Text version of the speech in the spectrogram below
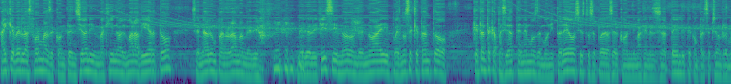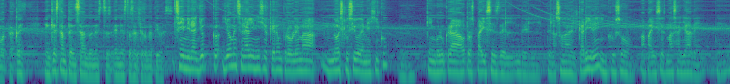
hay que ver las formas de contención y me imagino el mar abierto, se me abre un panorama medio, medio difícil, ¿no? Donde no hay, pues no sé qué tanto ¿Qué tanta capacidad tenemos de monitoreo? Si esto se puede hacer con imágenes de satélite, con percepción remota. ¿En qué están pensando en, estas, en estas alternativas? Sí, mira, yo, yo mencioné al inicio que era un problema no exclusivo de México, que involucra a otros países de la zona del Caribe, incluso a países más allá de,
